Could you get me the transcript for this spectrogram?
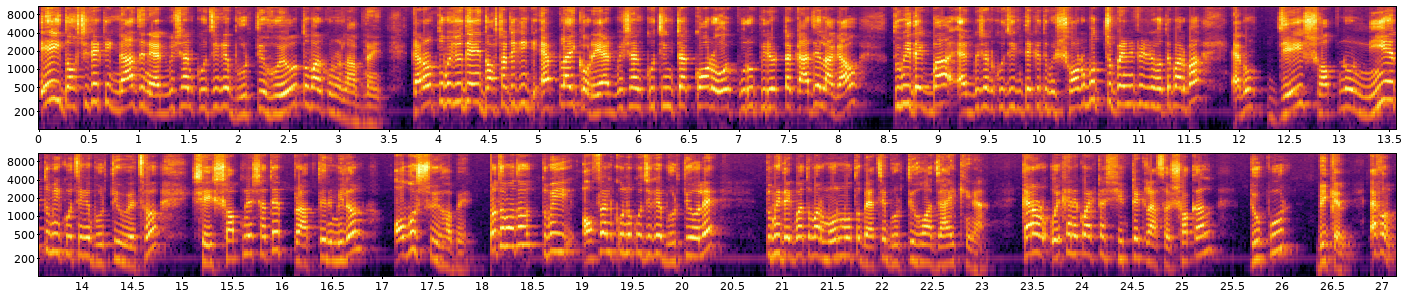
এই দশটি টেকনিক না জেনে অ্যাডমিশন কোচিংয়ে ভর্তি হয়েও তোমার কোনো লাভ নাই। কারণ তুমি যদি এই দশটা টেকনিক অ্যাপ্লাই করে অ্যাডমিশন কোচিংটা করো, ওই পুরো পিরিয়ডটা কাজে লাগাও, তুমি দেখবা অ্যাডমিশন কোচিং থেকে তুমি সর্বোচ্চ বেনিফিটেড হতে পারবা এবং যেই স্বপ্ন নিয়ে তুমি কোচিংয়ে ভর্তি হয়েছো, সেই স্বপ্নের সাথে প্রাপ্তির মিলন অবশ্যই হবে। প্রথমত, তুমি অফলাইন কোনো কোচিংয়ে ভর্তি হলে তুমি দেখবা তোমার মন মতো ব্যাচে ভর্তি হওয়া যায় কিনা। কারণ ওইখানে কয়েকটা শিফটে ক্লাস হয়। সকাল, দুপুর বিকেল। এখন,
